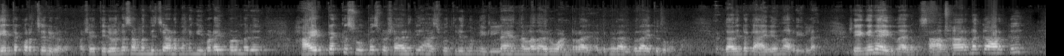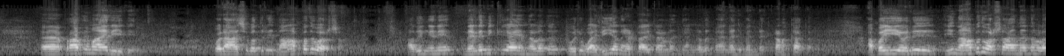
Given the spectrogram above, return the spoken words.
ഏറ്റക്കുറച്ചിലുകൾ പക്ഷേ തിരുവല്ല സംബന്ധിച്ചാണെന്നുണ്ടെങ്കിൽ ഇവിടെ ഇപ്പോഴും ഒരു ഹൈടെക് സൂപ്പർ സ്പെഷ്യാലിറ്റി ആശുപത്രിയൊന്നും ഇല്ല എന്നുള്ളത് ഒരു വണ്ടറായി. അല്ലെങ്കിൽ ഒരു അത്ഭുതമായിട്ട് തോന്നുന്നു. എന്താ അതിന്റെ കാര്യമൊന്നും അറിയില്ല. പക്ഷെ എങ്ങനെയായിരുന്നാലും സാധാരണക്കാർക്ക് പ്രാപ്യമായ രീതിയിൽ ഒരാശുപത്രി നാൽപ്പത് വർഷം അതിങ്ങനെ നിലനിൽക്കുക എന്നുള്ളത് ഒരു വലിയ നേട്ടമായിട്ടാണ് ഞങ്ങൾ മാനേജ്മെന്റ് കണക്കാക്കുന്നത്. അപ്പോൾ ഈ ഒരു ഈ നാൽപ്പത് വർഷമാകുന്നതെന്നുള്ള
